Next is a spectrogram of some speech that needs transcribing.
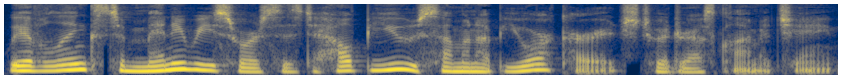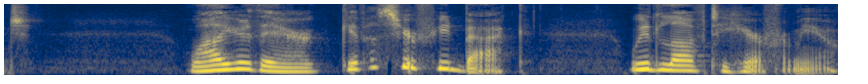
We have links to many resources to help you summon up your courage to address climate change. While you're there, give us your feedback. We'd love to hear from you.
